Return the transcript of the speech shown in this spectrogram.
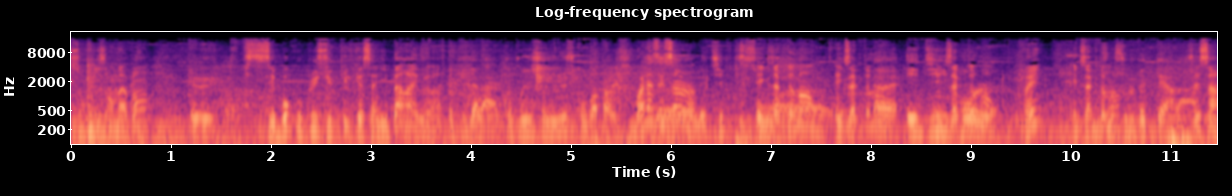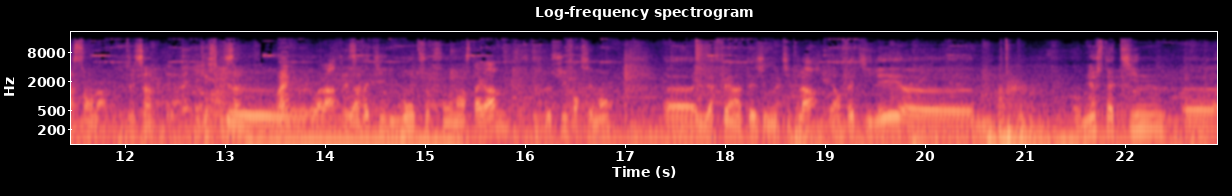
sont mises en avant euh, c'est beaucoup plus subtil que ça n'y paraît. Et puis il y a la composition du muscle qu'on voit pas aussi. Voilà, c'est ça. Les types qui sont. Exactement, euh, exactement. Euh, Eddie exactement. Oui, exactement. Ils sont soulevés de terre là. C'est ça. là. C'est ça. Qu'est-ce que. voilà. Et en fait, il monte sur son Instagram, parce que je le suis forcément. il a fait un test génétique là, et en fait, il est myostatine 1, euh,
